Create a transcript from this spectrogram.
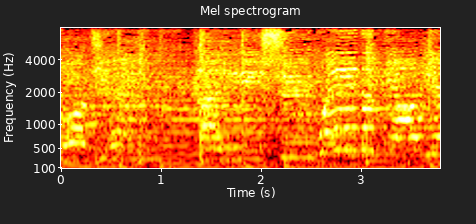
昨天，看你虚伪的表演，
